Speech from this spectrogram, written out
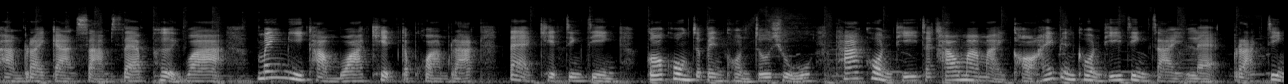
ผ่านรายการสามแซบเผยว่า ไม่มีคำว่าเข็ดกับความรัก แต่เข็ดจริงๆ ก็คงจะเป็นคนเจ้าชู้ ถ้าคนที่จะเข้ามาใหม่ขอให้เป็นคนที่จริงใจและรักจริง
